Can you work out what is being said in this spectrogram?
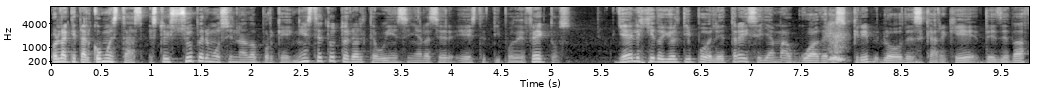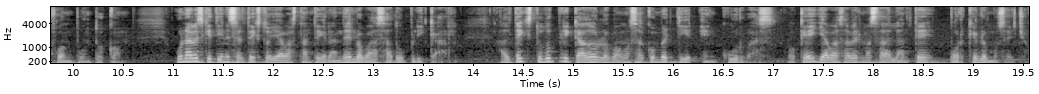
Hola, ¿qué tal? ¿Cómo estás? Estoy súper emocionado porque en este tutorial te voy a enseñar a hacer este tipo de efectos. Ya he elegido yo el tipo de letra y se llama WaterScript, lo descargué desde dafont.com. Una vez que tienes el texto ya bastante grande lo vas a duplicar. Al texto duplicado lo vamos a convertir en curvas, ¿ok? Ya vas a ver más adelante por qué lo hemos hecho.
